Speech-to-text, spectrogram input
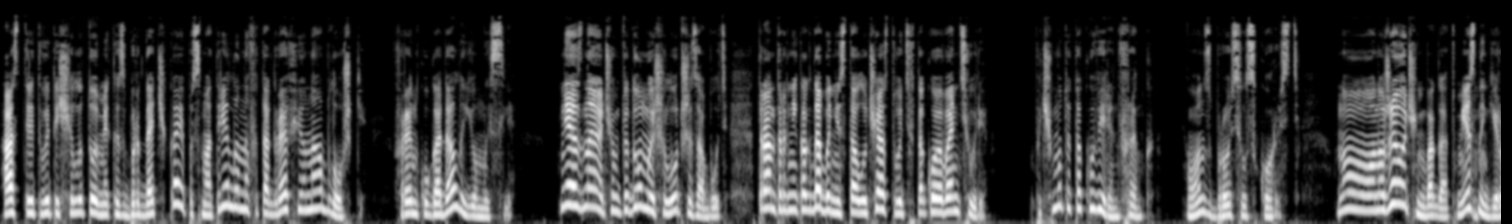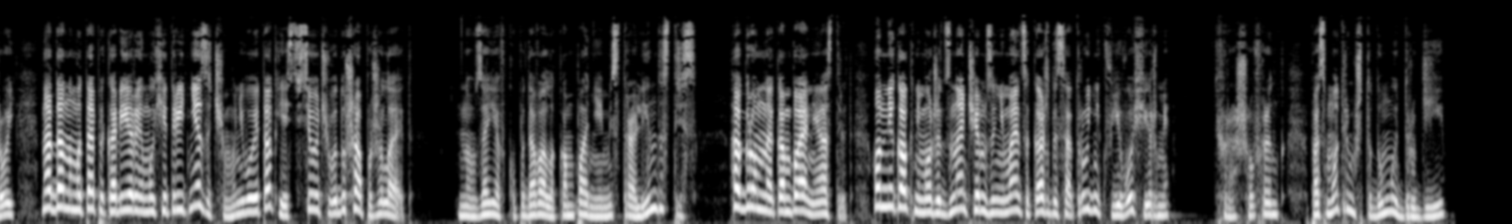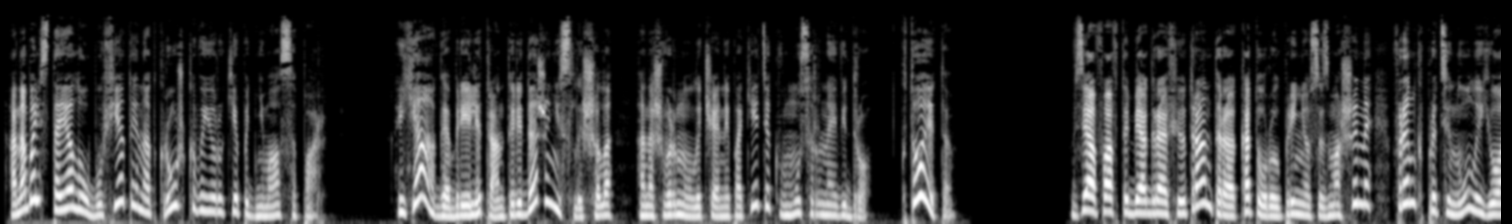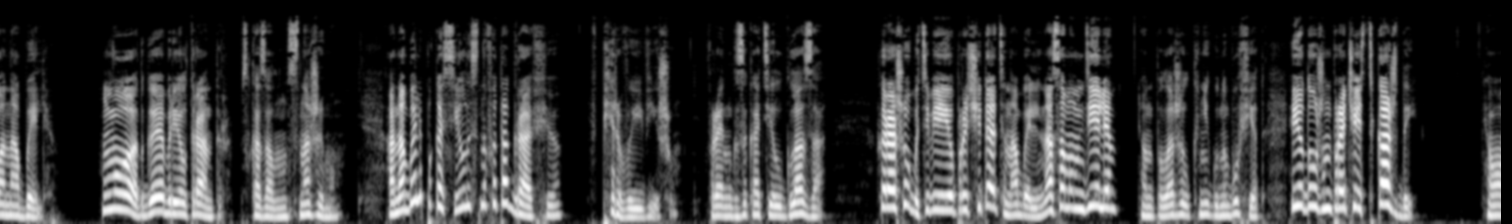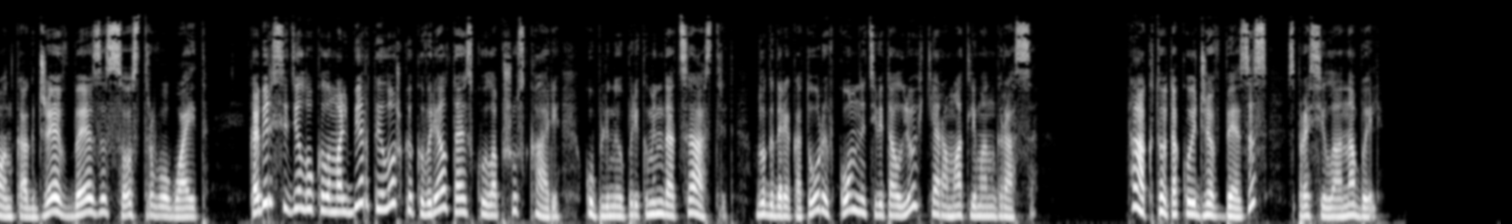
Астрид вытащила томик из бардачка и посмотрела на фотографию на обложке. Фрэнк угадал ее мысли. «Не знаю, о чем ты думаешь, и лучше забудь. Трантер никогда бы не стал участвовать в такой авантюре». «Почему ты так уверен, Фрэнк?» Он сбросил скорость. «Ну, он уже очень богат, местный герой. На данном этапе карьеры ему хитрить незачем, у него и так есть все, чего душа пожелает». Но заявку подавала компания «Мистраль Индустрис». «Огромная компания, Астрид. Он никак не может знать, чем занимается каждый сотрудник в его фирме». «Хорошо, Фрэнк. Посмотрим, что думают другие». Аннабель стояла у буфета, и над кружкой в ее руке поднимался пар. «Я о Габриэле Трантере даже не слышала». Она швырнула чайный пакетик в мусорное ведро. «Кто это?» Взяв автобиографию Трантера, которую принес из машины, Фрэнк протянул ее Аннабель. «Вот, Габриэл Трантер», — сказал он с нажимом. Аннабель покосилась на фотографию. «Впервые вижу». Фрэнк закатил глаза. «Хорошо бы тебе ее прочитать, Аннабель. На самом деле...» Он положил книгу на буфет. «Ее должен прочесть каждый». Он как Джефф Безос с острова Уайт. Кабир сидел около мольберта и ложкой ковырял тайскую лапшу с карри, купленную по рекомендации Астрид, благодаря которой в комнате витал легкий аромат лимонграсса. «А кто такой Джефф Безос?» — спросила Аннабель.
